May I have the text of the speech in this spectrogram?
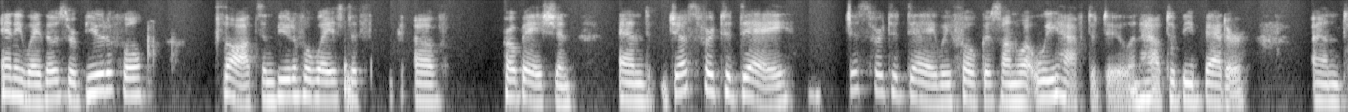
anyway, those are beautiful thoughts and beautiful ways to think of probation. And just for today, just for today, we focus on what we have to do and how to be better. And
